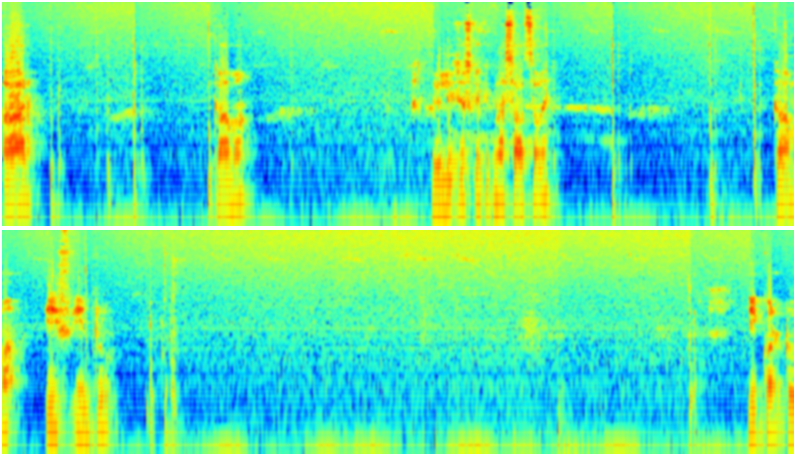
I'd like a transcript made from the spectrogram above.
r comma religious का कितना 700 है? Comma if into equal to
